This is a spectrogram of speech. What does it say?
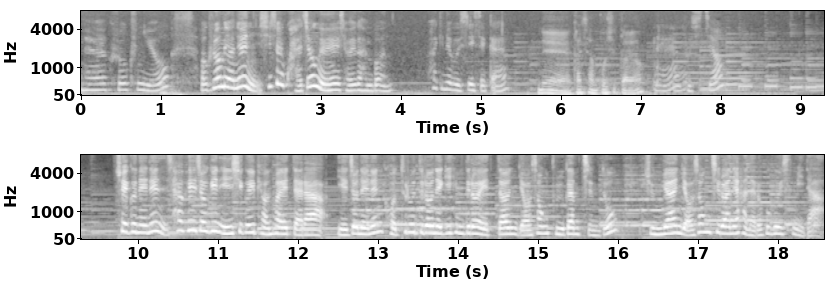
네, 그렇군요. 어, 그러면은 시술 과정을 저희가 한번 확인해 볼 수 있을까요? 네, 같이 한번 보실까요? 네, 보시죠. 최근에는 사회적인 인식의 변화에 따라 예전에는 겉으로 드러내기 힘들어했던 여성 불감증도 중요한 여성 질환의 하나로 보고 있습니다.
